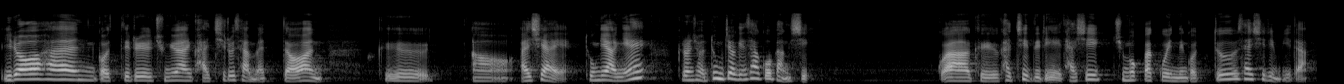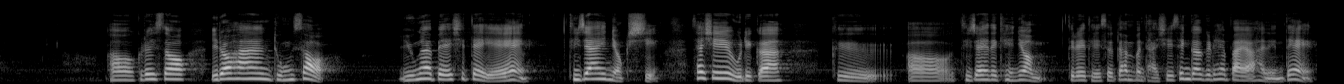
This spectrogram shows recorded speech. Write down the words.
이러한 것들을 중요한 가치로 삼았던 그 어, 아시아의 동양의 그런 전통적인 사고 방식과 그 가치들이 다시 주목받고 있는 것도 사실입니다. 어, 그래서 이러한 동서 융합의 시대에 디자인 역시 사실 우리가 그 어, 디자인의 개념들에 대해서도 한번 다시 생각을 해봐야 하는데,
